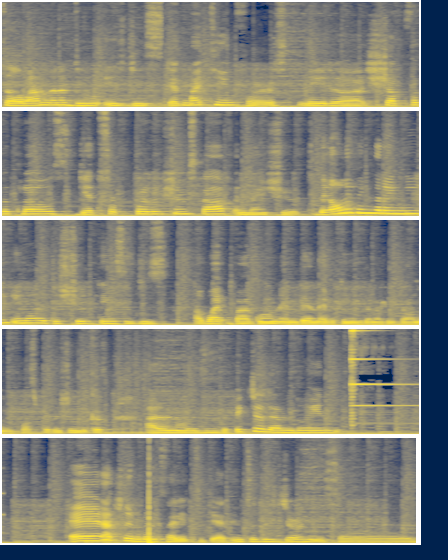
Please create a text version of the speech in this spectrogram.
So what I'm gonna do is just get my team first, later shop for the clothes, get for production stuff, and then shoot. The only thing that I need in order to shoot this is just a white background and then everything is gonna be done in post-production because I don't know, this is the picture that I'm doing. And actually I'm very excited to get into this journey, so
